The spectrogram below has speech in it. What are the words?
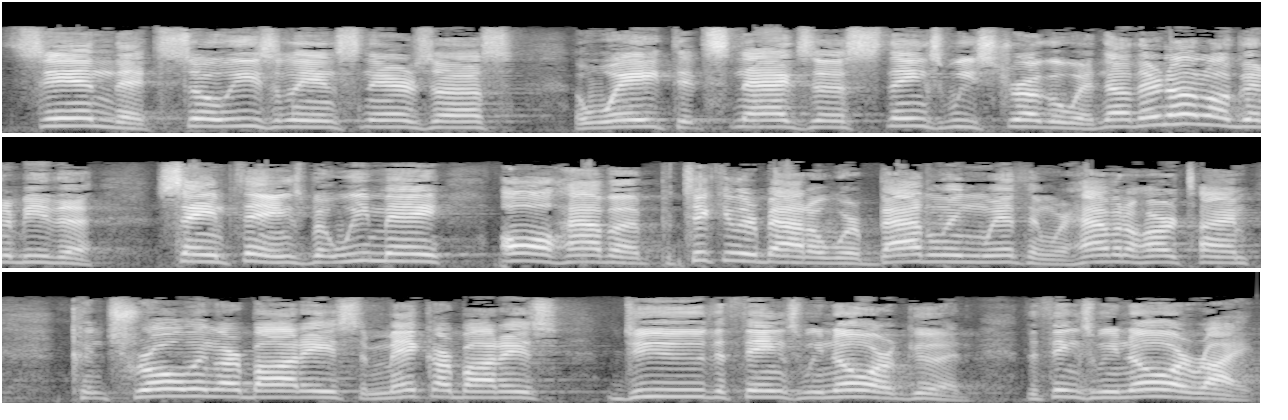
Sin that so easily ensnares us a weight that snags us, things we struggle with. Now, they're not all going to be the same things, but we may all have a particular battle we're battling with and we're having a hard time controlling our bodies to make our bodies do the things we know are good, the things we know are right.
